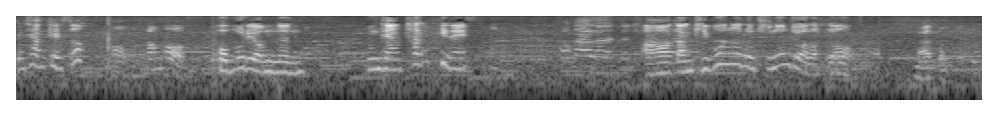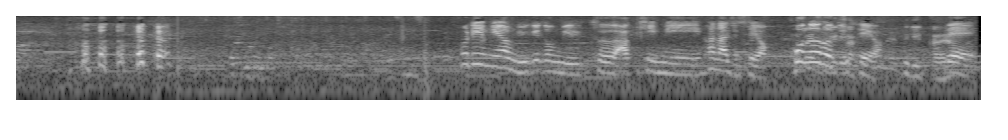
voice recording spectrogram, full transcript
괜찮겠어? 어 상관없어 버블이 없는 그럼 그냥 타르티네. 아, 난 기본으로 주는 줄 알았어. 나도 프리미엄 유기농 밀크 아키미 하나 주세요. 콘으로 주세요. 드릴까요? 네.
